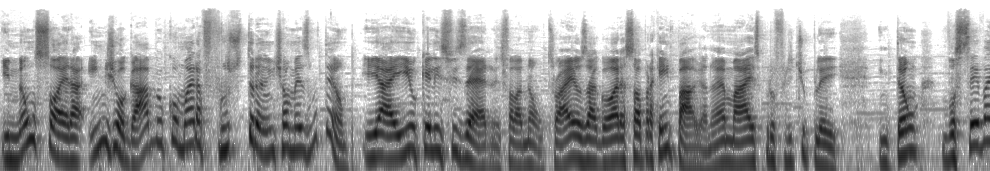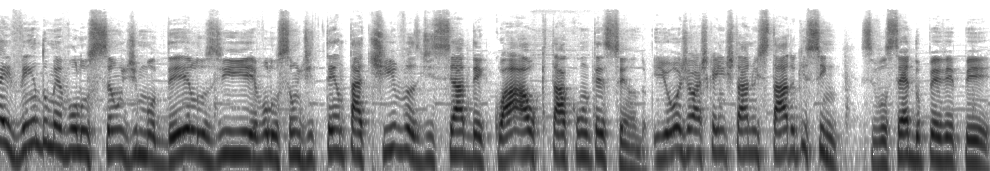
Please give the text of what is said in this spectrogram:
E não só era injogável, como era frustrante ao mesmo tempo. E aí o que eles fizeram? Eles falaram: "Não, Trials agora é só para quem paga, não é mais pro free to play". Então, você vai vendo uma evolução de modelos e evolução de tentativas de se adequar ao que está acontecendo. E hoje eu acho que a gente está no estado que sim, se você é do PVP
